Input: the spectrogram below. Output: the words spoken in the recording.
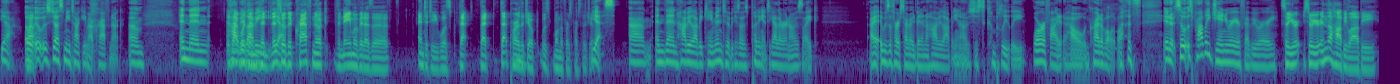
yeah, oh, it was just me talking about Craft Nook, um, and then Is Hobby that where Lobby, the, the, yeah. so the Craft Nook, the name of it as a entity was that that that part of the joke was one of the first parts of the joke. Yes. Um, and then Hobby Lobby came into it because I was putting it together and I was like, I, it was the first time I'd been in a Hobby Lobby and I was just completely horrified at how incredible it was. you know, so it was probably January or February. So you're so you're in the Hobby Lobby.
